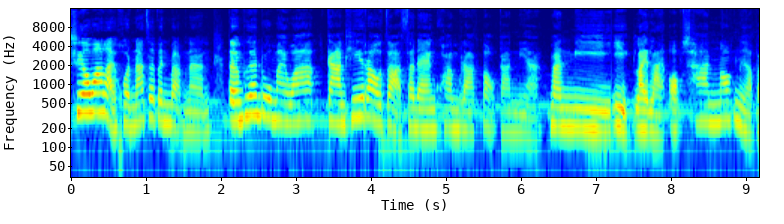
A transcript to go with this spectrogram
เชื่อว่าหลายคนน่าจะเป็นแบบนั้น แต่เพื่อนๆรู้ไหมว่า การที่เราจะแสดงความรักต่อกันเนี่ย มันมีอีกหลายๆออปชันนอกเหนือไป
